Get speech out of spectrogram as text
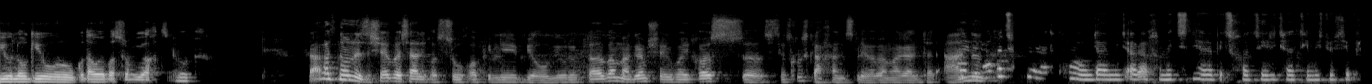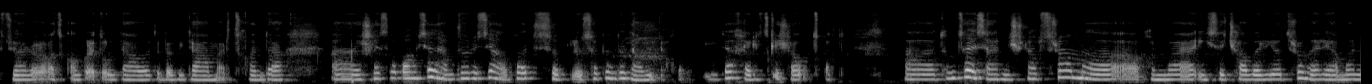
ბიოლოგიურ უკდავებას რომ ვიახციოთ. რაღაც დონეზე შეიძლება ეს არ იყოს სრულყოფილი ბიოლოგიური უკდავება, მაგრამ შეიძლება იყოს სიცოცხლის გახანგრძლივება მაგალითად. ან რაღაც რა თქმა უნდა, იმიტომ რომ ხა მეცნიერები ხო ძირითადად იმისთვის იბრძვიან რომ რაღაც კონკრეტული დაავადებები დაამარცხონ და შესაბამისად ამ დონეზე ალბათ პლუსები უნდა დავიწყოთ და ხელიც კი შეუწყოთ. თუმცა ეს არ ნიშნავს, რომ ხმა ისე ჩავერიოთ, რომ მე ამან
